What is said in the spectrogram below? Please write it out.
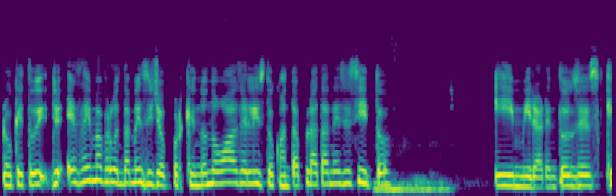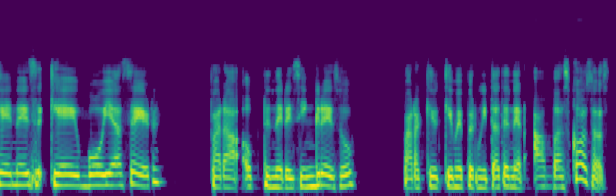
lo que tú, esa misma pregunta me dice yo, ¿por qué no no va a ser listo? ¿Cuánta plata necesito? Y mirar entonces qué, qué voy a hacer para obtener ese ingreso, para que, que me permita tener ambas cosas,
